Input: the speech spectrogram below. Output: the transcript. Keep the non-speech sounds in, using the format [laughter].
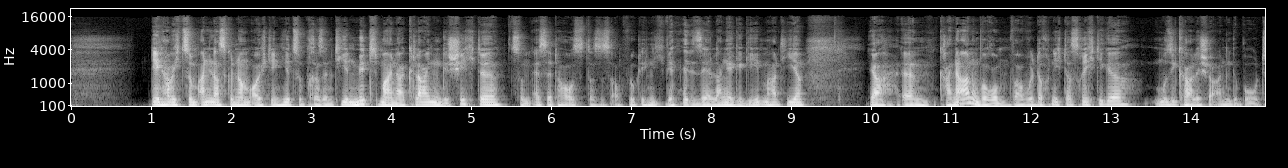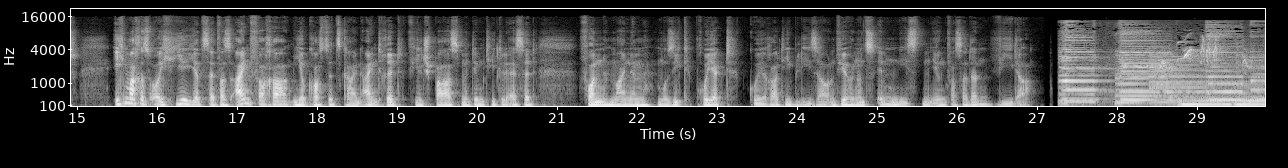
den habe ich zum Anlass genommen, euch den hier zu präsentieren mit meiner kleinen Geschichte zum Acid House, das es auch wirklich nicht [laughs] sehr lange gegeben hat hier. Ja, ähm, keine Ahnung warum, war wohl doch nicht das richtige musikalische Angebot. Ich mache es euch hier jetzt etwas einfacher. Hier kostet es keinen Eintritt. Viel Spaß mit dem Titel Acid von meinem Musikprojekt Gujarati Blisa. Und wir hören uns im nächsten Irgendwasser dann wieder. Musik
